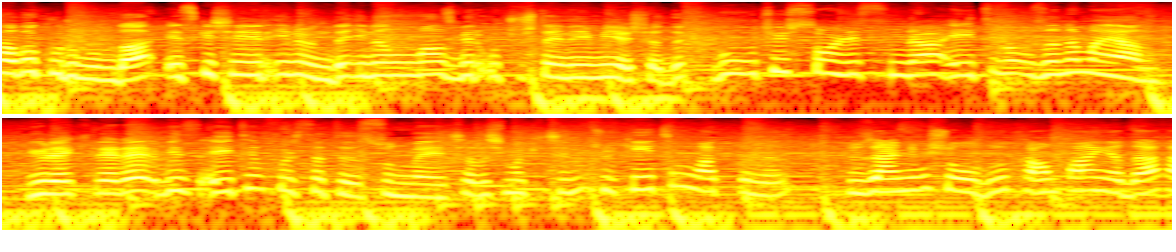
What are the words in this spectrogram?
Hava Kurumu'nda Eskişehir İnönü'nde inanılmaz bir uçuş deneyimi yaşadık. Bu uçuş sonrasında eğitime uzanamayan yüreklere biz eğitim fırsatı sunmaya çalışmak için Türk Eğitim Vakfı'nın düzenlemiş olduğu kampanyada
